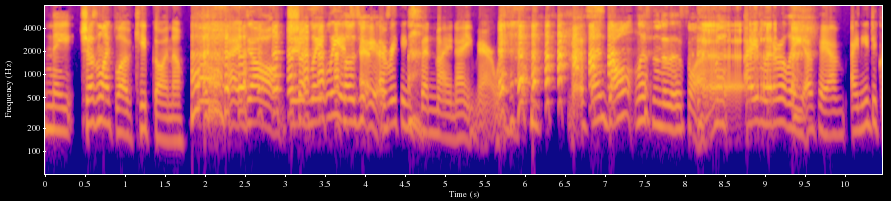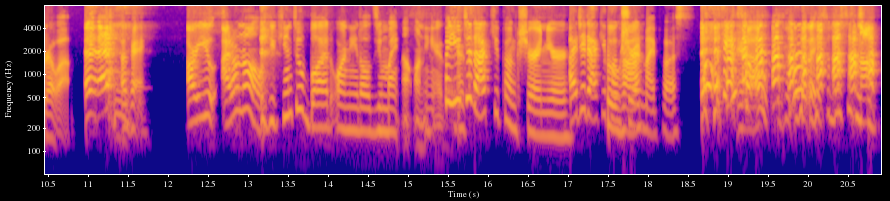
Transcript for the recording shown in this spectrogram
and they. She doesn't like blood. Keep going though. I don't. Dude, lately, Close it's, your ears. everything's been my nightmare with this. and don't listen to this one. I literally, okay, I'm, I need to grow up. Okay. Are you? I don't know. If you can't do blood or needles, you might not want to hear But this. you did acupuncture in your. I did acupuncture Hoo-ha. in my puss. Yeah. Perfect. So this is not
